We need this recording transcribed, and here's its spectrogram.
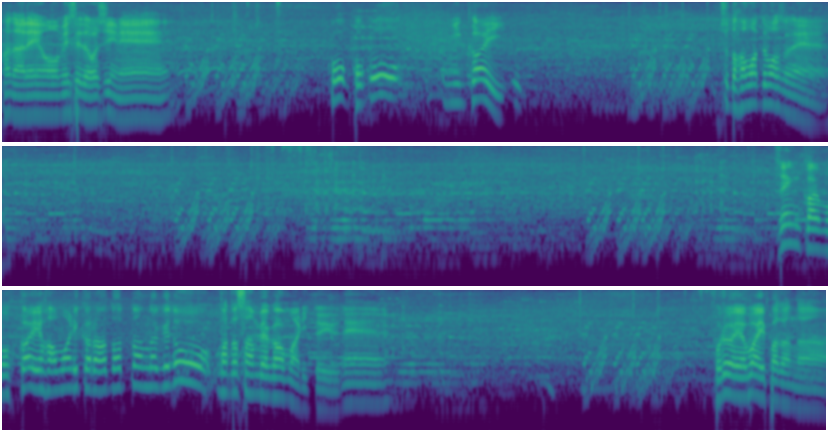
離れんを見せてほしいね。こここ2回。ちょっとハマってますね。前回も深いハマりから当たったんだけどまた300余りというね。これはやばいパターンだな。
